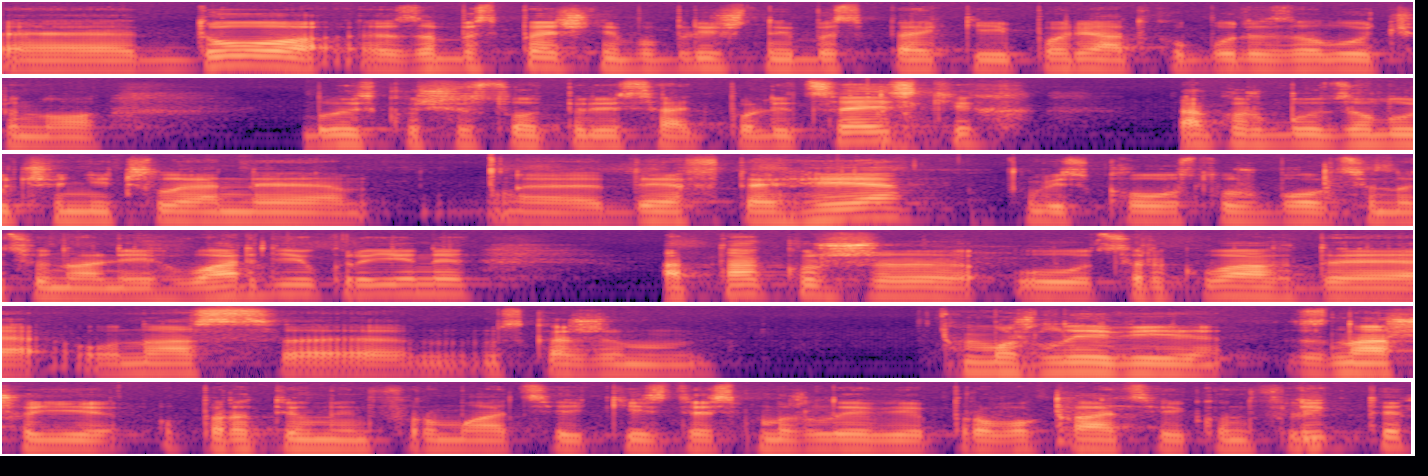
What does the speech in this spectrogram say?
Е, До забезпечення публічної безпеки і порядку буде залучено близько 650 поліцейських. Також будуть залучені члени е, ДФТГ, військовослужбовці Національної гвардії України, а також е, у церквах, де у нас, скажімо, можливі з нашої оперативної інформації, якісь десь можливі провокації, конфлікти,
